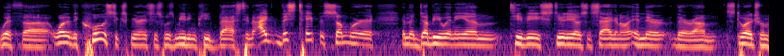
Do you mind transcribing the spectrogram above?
with uh, one of the coolest experiences was meeting Pete Best. And I, this tape is somewhere in the WNEM TV studios in Saginaw in their their um, storage room.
